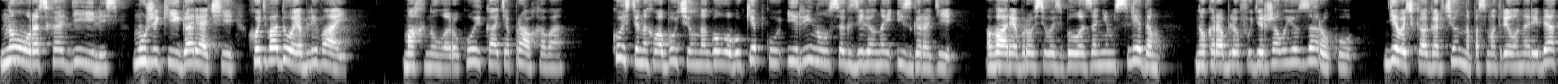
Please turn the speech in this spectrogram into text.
«Ну, расходились, мужики горячие, хоть водой обливай!» Махнула рукой Катя Прахова. Костя нахлобучил на голову кепку и ринулся к зеленой изгороди. Варя бросилась было за ним следом, но Кораблев удержал ее за руку. Девочка огорченно посмотрела на ребят,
